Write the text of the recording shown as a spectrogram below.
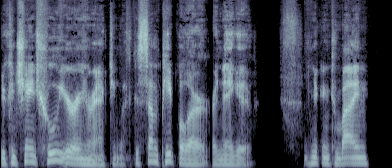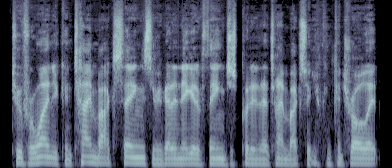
You can change who you're interacting with because some people are, are negative. You can combine two for one. You can time box things. If you've got a negative thing, just put it in a time box so you can control it,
